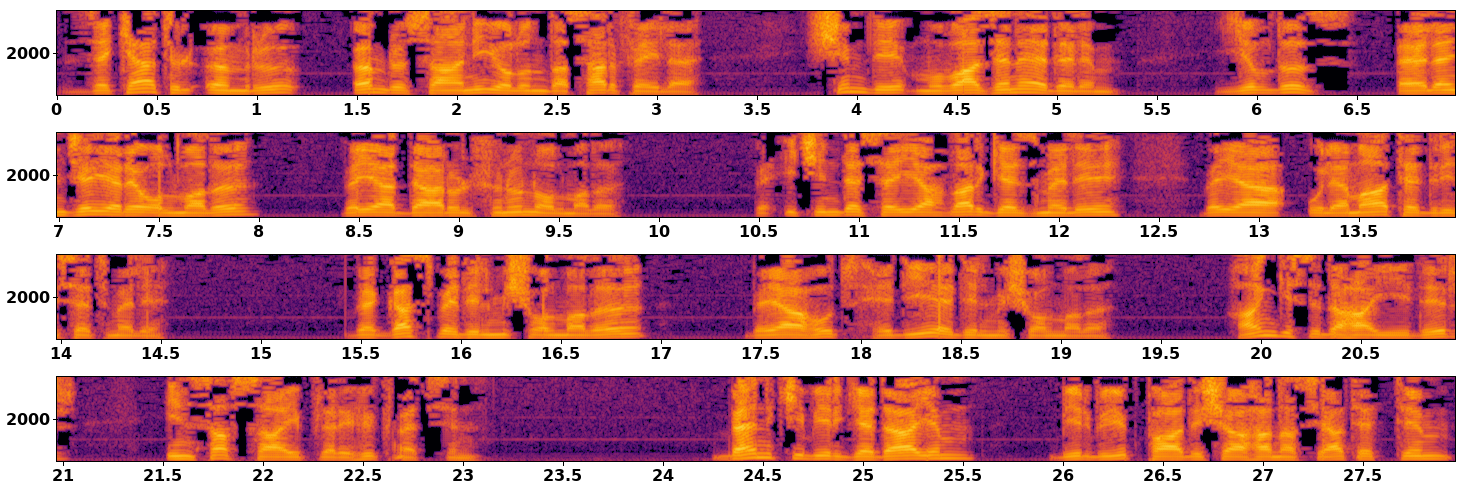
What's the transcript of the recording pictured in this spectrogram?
Zekatül ömrü ömrü sani yolunda sarf eyle. Şimdi muvazene edelim. Yıldız eğlence yeri olmalı veya Darülfünun olmalı ve içinde seyyahlar gezmeli veya ulema tedris etmeli ve gasp edilmiş olmalı veyahut hediye edilmiş olmalı. Hangisi daha iyidir? İnsaf sahipleri hükmetsin. Ben ki bir gedayım, bir büyük padişaha nasihat ettim,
